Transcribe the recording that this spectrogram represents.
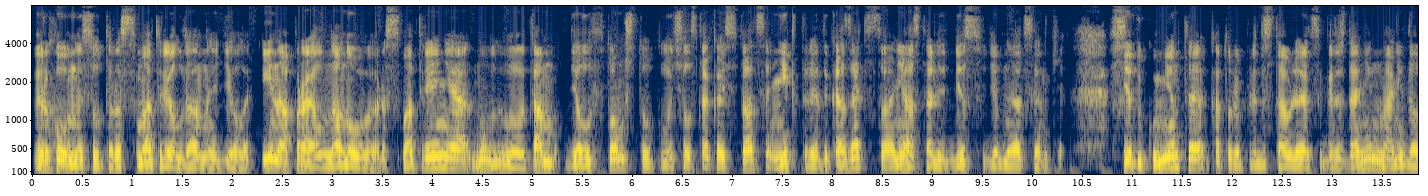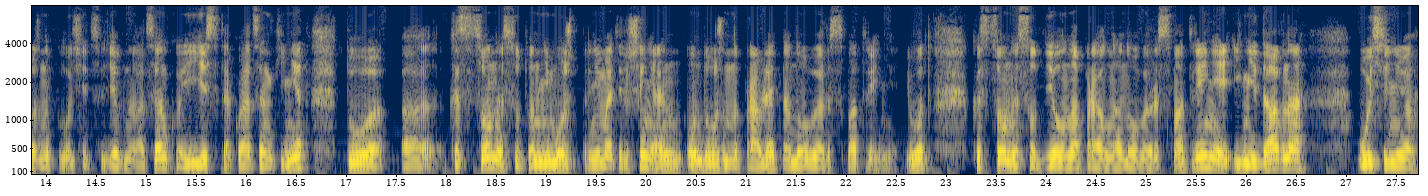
Верховный суд рассмотрел данное дело и направил на новое рассмотрение. Ну, там дело в том, что получилась такая ситуация, некоторые доказательства, они остались без судебной оценки. Все документы, которые предоставляются гражданину, они должны получить судебную оценку. И если такой оценки нет, то э, Кассационный суд, он не может принимать решение, он, он должен направлять на новое рассмотрение. И вот Кассационный суд дело направил на новое рассмотрение, и недавно осенью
